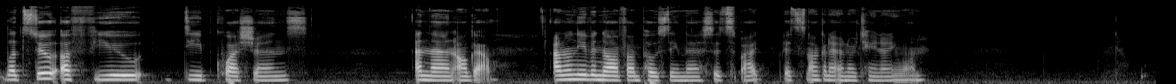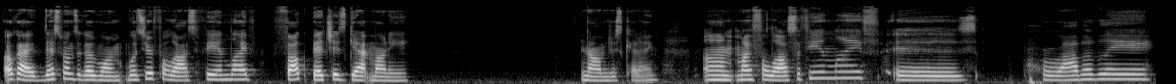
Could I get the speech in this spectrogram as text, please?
Let's do a few deep questions and then I'll go. I don't even know if I'm posting this. It's I it's not going to entertain anyone. Okay, this one's a good one. What's your philosophy in life? Fuck bitches, get money. No, I'm just kidding. Um, my philosophy in life is probably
